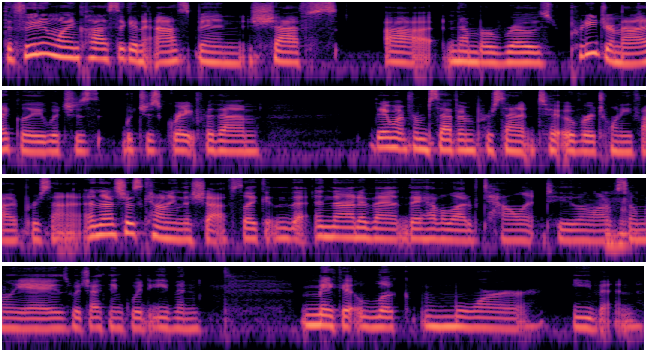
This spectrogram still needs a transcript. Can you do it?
The Food and Wine Classic and Aspen chefs uh, number rose pretty dramatically, which is which is great for them. They went from seven percent to over twenty five percent, and that's just counting the chefs. Like in, the, in that event, they have a lot of talent too, and a lot of mm-hmm. sommeliers, which I think would even make it look more even.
